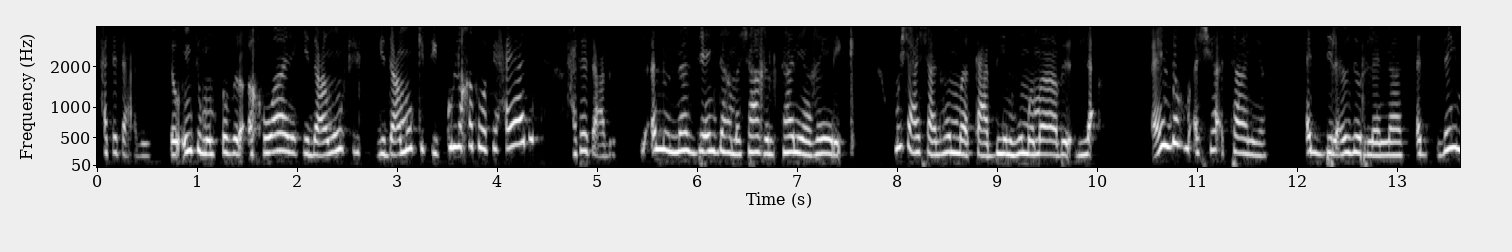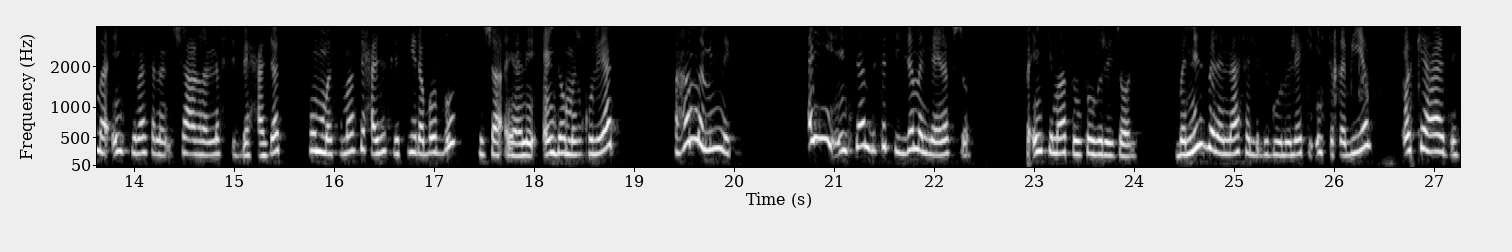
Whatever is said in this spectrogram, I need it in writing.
حتتعبي. لو أنت منتظرة أخوانك يدعموك في يدعموك في كل خطوة في حياتك حتتعبي. لأنه الناس دي عندها مشاغل تانية غيرك. مش عشان هم كعبين هم ما بي... لا. عندهم أشياء تانية. أدي العذر للناس. أد... زي ما أنت مثلا شاغلة نفسك بحاجات هم كمان في حاجات كتيرة برضو مش يعني عندهم مشغوليات أهم منك. أي إنسان بفتش زمن لنفسه فأنت ما تنتظري زول. وبالنسبة للناس اللي بيقولوا لك أنت غبية okay عادي.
